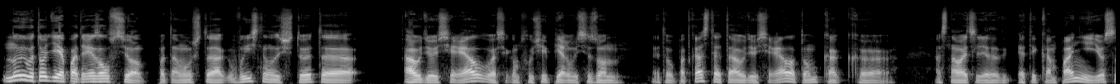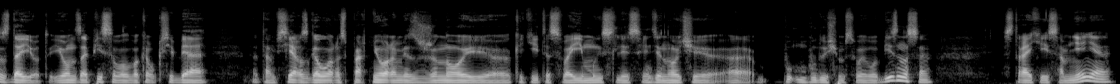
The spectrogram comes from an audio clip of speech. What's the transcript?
Ну и в итоге я подрезал все, потому что выяснилось, что это аудиосериал, во всяком случае первый сезон этого подкаста, это аудиосериал о том, как э, основатель этой компании ее создает. И он записывал вокруг себя э, там все разговоры с партнерами, с женой, какие-то свои мысли среди ночи о будущем своего бизнеса страхи и сомнения,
